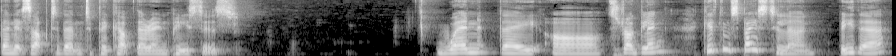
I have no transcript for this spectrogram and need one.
then it's up to them to pick up their own pieces. When they are struggling, give them space to learn. Be there.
